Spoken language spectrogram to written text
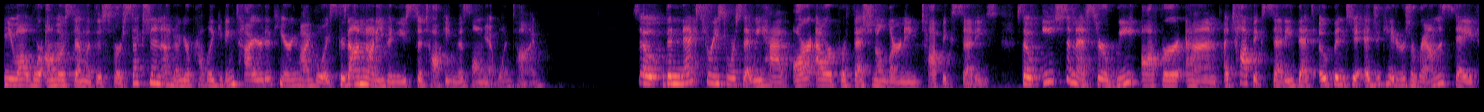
And you all, we're almost done with this first section. I know you're probably getting tired of hearing my voice because I'm not even used to talking this long at one time. So the next resource that we have are our professional learning topic studies. So each semester we offer um, a topic study that's open to educators around the state,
